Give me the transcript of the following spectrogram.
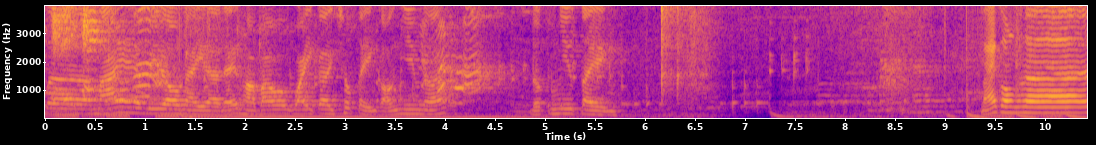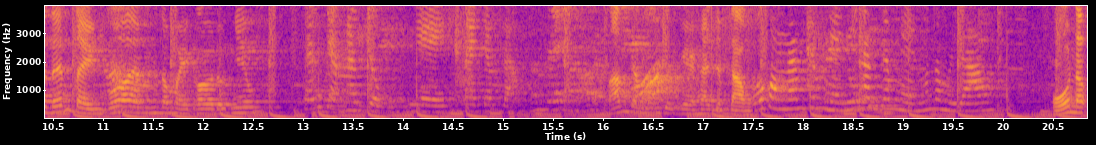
uh, máy video này uh, để họ ba quay coi số tiền còn nhiêu nữa. Được nhiêu tiền. Nãy con uh, đếm tiền của em tâm mày coi được nhiêu? 800 850 ngàn 200 đồng. Ủa còn 500 ngàn với 500 ngàn của tao mày đâu Ủa năm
